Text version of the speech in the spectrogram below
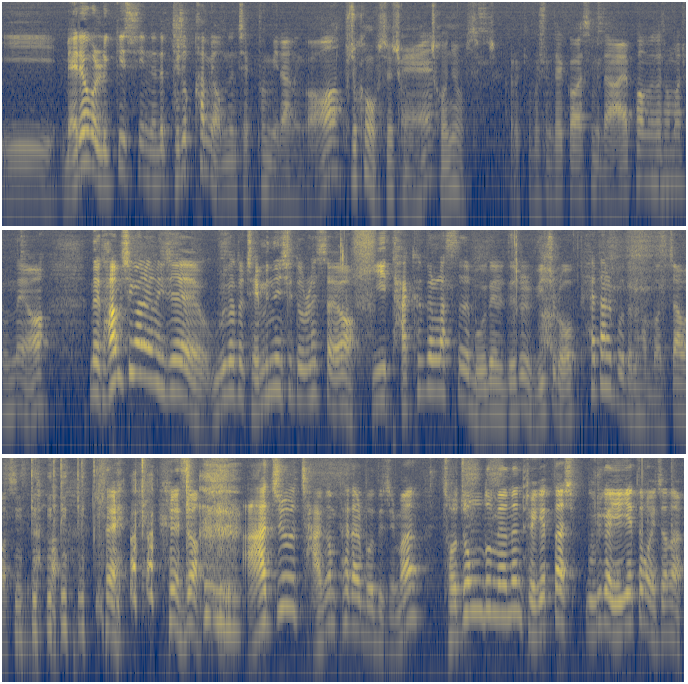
이 매력을 느낄 수 있는데 부족함이 없는 제품이라는 거 부족함 없어요. 저 네. 전혀 없어요. 그렇게 보시면 될 것 같습니다. 알파 오메가 정말 좋네요. 네, 다음 시간에는 이제 우리가 또 재밌는 시도를 했어요. 이 다크 글라스 모델들을 위주로 pedalboard를 한번 짜봤습니다. 네, 그래서 아주 작은 pedalboard지만 저 정도면은 되겠다. 싶- 우리가 얘기했던 거 있잖아요.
